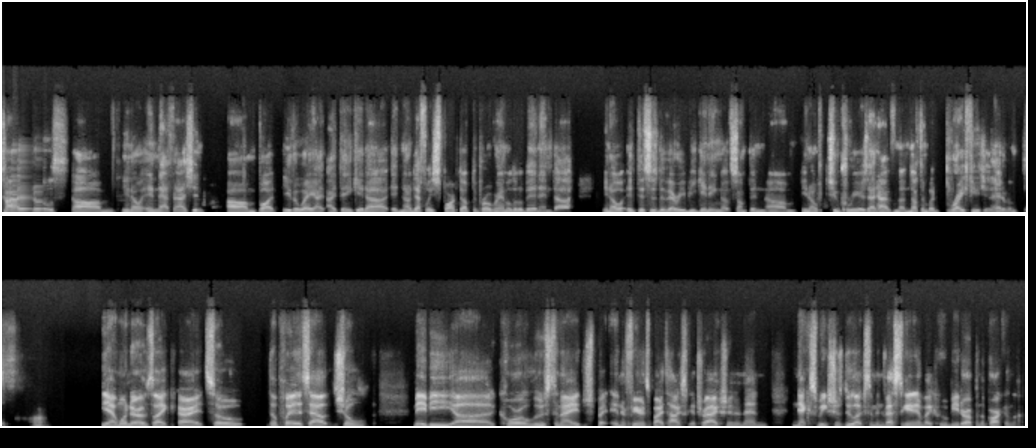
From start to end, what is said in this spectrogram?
titles, um, you know, in that fashion. Um, but either way, I, I think it, uh, it, you know, definitely sparked up the program a little bit. And, uh, you know, it, this is the very beginning of something, um, you know, two careers that have nothing but bright futures ahead of them. Yeah, I wonder. I was like, all right, so they'll play this out. She'll maybe uh Cora will lose tonight, just by interference by toxic attraction, and then next week she'll do like some investigating of like who beat her up in the parking lot.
